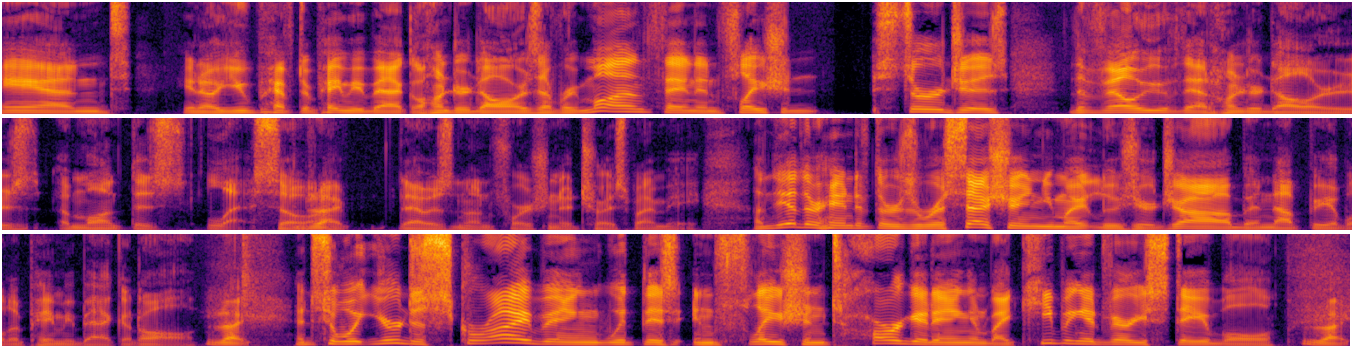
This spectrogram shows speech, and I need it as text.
and you know you have to pay me back $100 every month and inflation surges, the value of that $100 a month is less. So Right. I, that was an unfortunate choice by me. On the other hand, if there's a recession, you might lose your job and not be able to pay me back at all. Right. And so, what you're describing with this inflation targeting and by keeping it very stable, Right.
